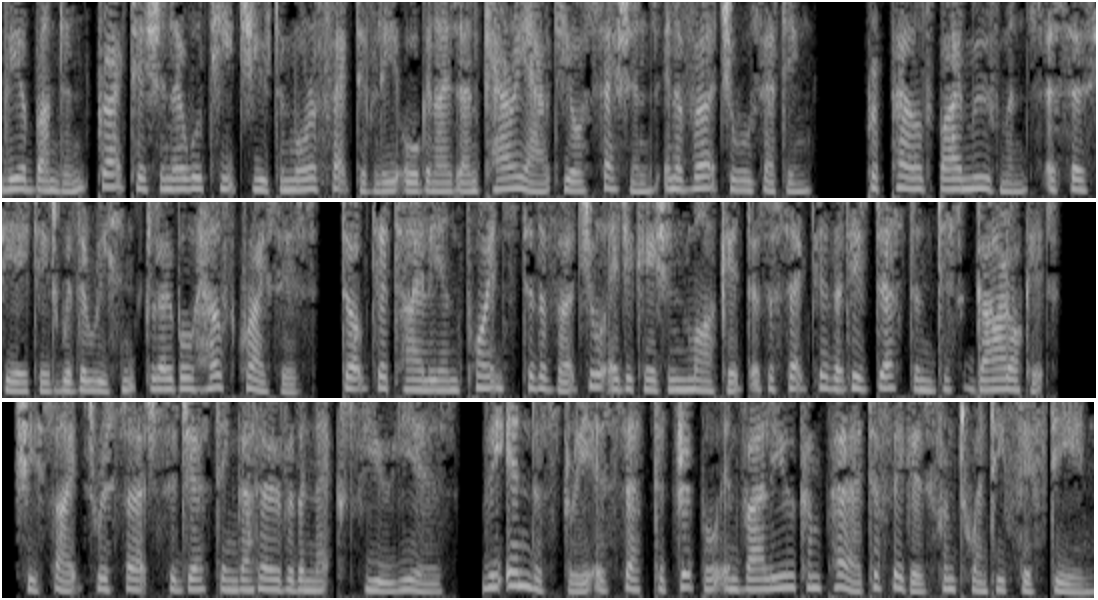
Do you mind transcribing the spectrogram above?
the Abundant Practitioner will teach you to more effectively organize and carry out your sessions in a virtual setting. Propelled by movements associated with the recent global health crisis, Dr. Tyleon points to the virtual education market as a sector that is destined to skyrocket. She cites research suggesting that over the next few years, the industry is set to triple in value compared to figures from 2015.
